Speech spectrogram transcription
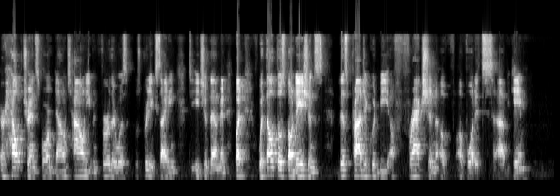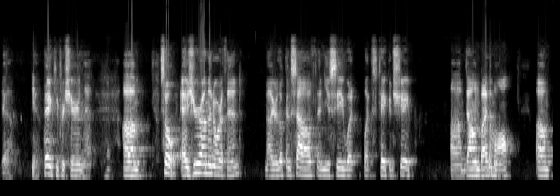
or help transform downtown even further was was pretty exciting to each of them. And but without those foundations, this project would be a fraction of of what it uh, became. Yeah, yeah. Thank you for sharing that. Um, so as you're on the north end, now you're looking south and you see what what's taken shape um, down by the mall. Um,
